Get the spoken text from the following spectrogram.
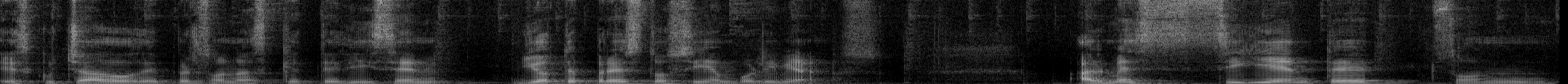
he escuchado de personas que te dicen, yo te presto 100 bolivianos. Al mes siguiente son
